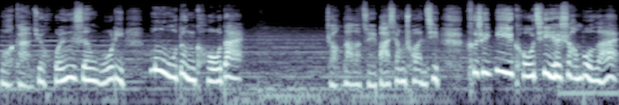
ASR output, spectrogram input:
我感觉浑身无力，目瞪口呆。张大了嘴巴想喘气，可是一口气也上不来，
